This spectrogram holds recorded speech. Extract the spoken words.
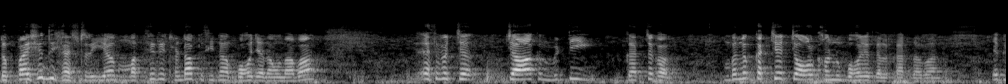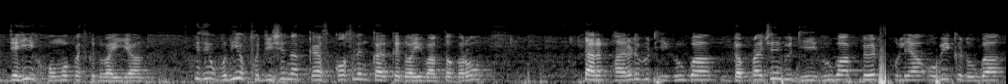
ਡਿਪਰੈਸ਼ਨ ਦੀ ਹਿਸਟਰੀ ਆ, ਮੱਥੇ ਤੇ ਠੰਡਾ ਪਸੀਨਾ ਬਹੁਤ ਜ਼ਿਆਦਾ ਆਉਂਦਾ ਵਾ, ਇਸ ਵਿੱਚ ਚਾਕ, ਮਿੱਟੀ, ਗੱਚਕ, ਮਤਲਬ ਕੱਚੇ ਚੌਲ ਖਾਣ ਨੂੰ ਬਹੁਤ ਜ਼ਿਆਦਾ ਦਿਲ ਕਰਦਾ ਵਾ। ਇੱਕ ਜਹੀ ਹੋਮੋਪੈਥਿਕ ਦਵਾਈ ਆ, ਕਿਸੇ ਵਧੀਆ ਫਿਜ਼ੀਸ਼ੀਅਨ ਨਾਲ ਕੈਸ ਕਾਉਂਸਲਿੰਗ ਕਰਕੇ ਦਵਾਈ ਵਰਤੋਂ ਕਰੋ ਤੁਹਾਡਾ ਥਾਇਰੋਇਡ ਵੀ ਠੀਕ ਹੋਊਗਾ ਡਿਪਰੈਸ਼ਨ ਵੀ ਠੀਕ ਹੋਊਗਾ, ਪੇਟ ਫੁੱਲਿਆ, ਉਹ ਵੀ ਘਟੂਗਾ,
